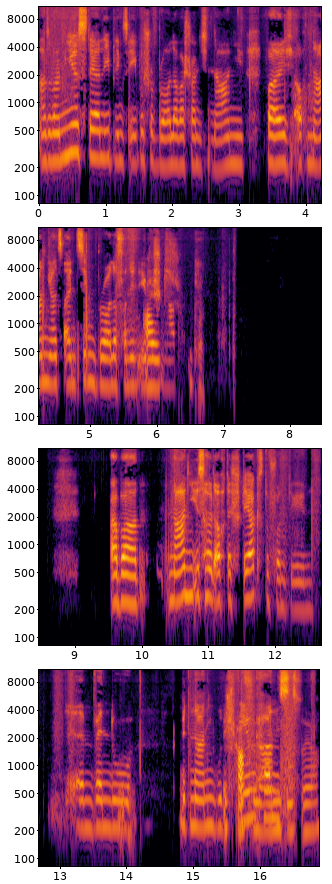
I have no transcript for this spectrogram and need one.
Also bei mir ist der Lieblingsepische Brawler wahrscheinlich Nani, weil ich auch Nani als einzigen Brawler von den epischen habe. Aber Nani ist halt auch der stärkste von denen. Ähm, wenn du mit Nani gut Ich spielen Nani kannst. so sehr.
